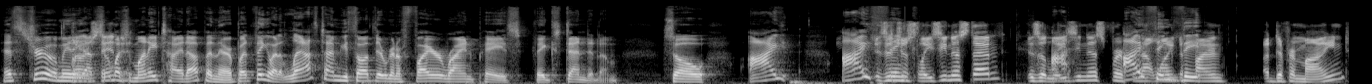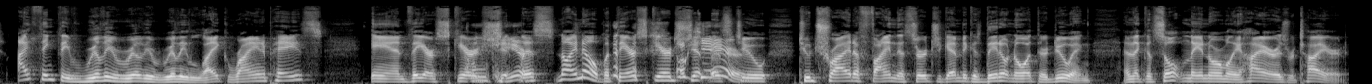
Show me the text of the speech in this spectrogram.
That's true. I mean, I they got so much it. money tied up in there. But think about it. Last time you thought they were going to fire Ryan Pace, they extended him. So I, I Is think it just laziness then? Is it laziness for, for I not think wanting to find a different mind? I think they really, really, really like Ryan Pace, and they are scared oh, I don't care. shitless. No, I know, but they are scared shitless care. to to try to find the search again because they don't know what they're doing, and the consultant they normally hire is retired.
